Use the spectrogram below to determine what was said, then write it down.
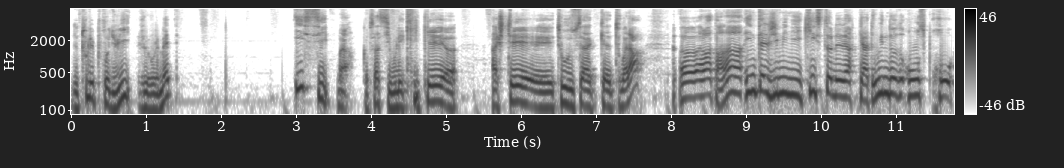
de tous les produits. Je vais vous les mettre ici. Voilà, comme ça, si vous voulez cliquer, euh, acheter et tout ça, tout voilà. Euh, alors attends, hein, Intel Gemini, Kingston LR4, Windows 11 Pro,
